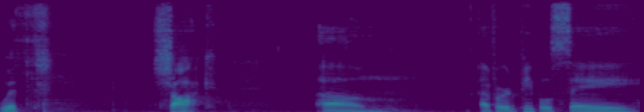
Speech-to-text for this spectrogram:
with shock. Um, I've heard people say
